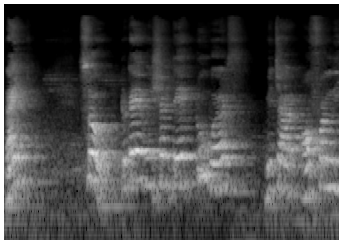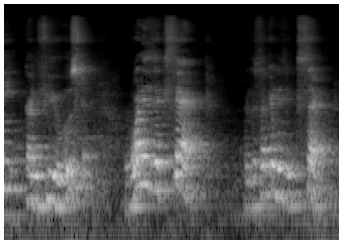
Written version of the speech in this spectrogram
Right? So, today we shall take two words which are oftenly confused. One is except and the second is except.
